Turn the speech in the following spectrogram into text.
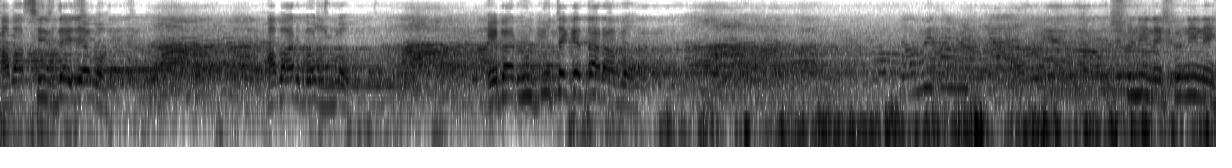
আবার সিজদায় যাব। আবার বসবো। এবার রুকু থেকে দাঁড়াবো। শুনি নাই শুনি নাই।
